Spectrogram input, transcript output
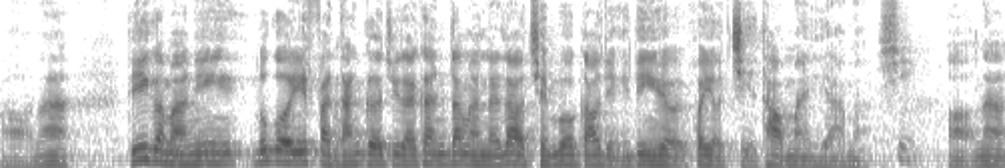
哦，那第一个嘛，你如果以反弹格局来看，当然来到前波高点，一定有会有解套卖压嘛。是。哦，那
